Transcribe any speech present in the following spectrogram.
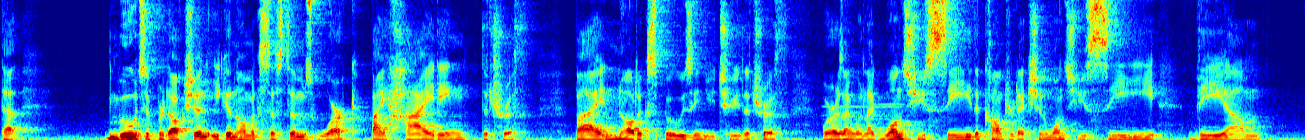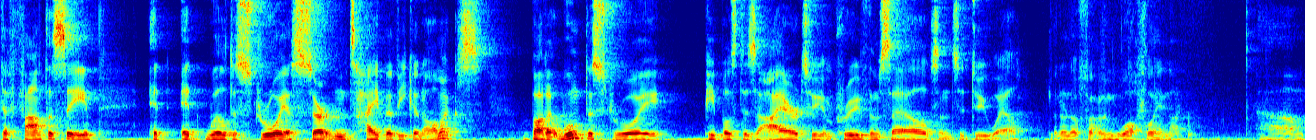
that modes of production, economic systems work by hiding the truth, by not exposing you to the truth. Whereas I'm going like once you see the contradiction, once you see the um, the fantasy, it it will destroy a certain type of economics, but it won't destroy people's desire to improve themselves and to do well. I don't know if I'm waffling now. Um,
